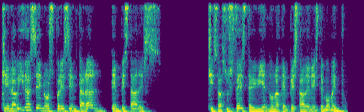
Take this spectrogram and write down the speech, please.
que en la vida se nos presentarán tempestades. Quizás usted esté viviendo una tempestad en este momento.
